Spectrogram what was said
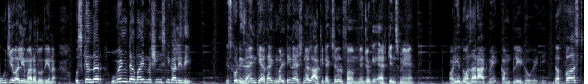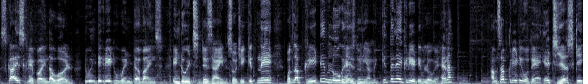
ऊँची वाली इमारत होती है ना। उसके अंदर विंड टर्बाइन मशीन्स निकाली थी। इसको डिज़ाइन किया था एक मल्टीनेशनल आर्किटेक्चरल फर्म ने, जो कि एटकिंस में है, और ये 2008 में कंप्लीट हो गई थी। The first skyscraper in the world to integrate wind turbines into its design सोचिए, कितने मतलब क्रिएटिव लोग हैं इस दुनिया में। कितने क्रिएटिव लोग हैं, है ना? हम सब क्रिएटिव होते हैं। इट्स जस्ट कि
